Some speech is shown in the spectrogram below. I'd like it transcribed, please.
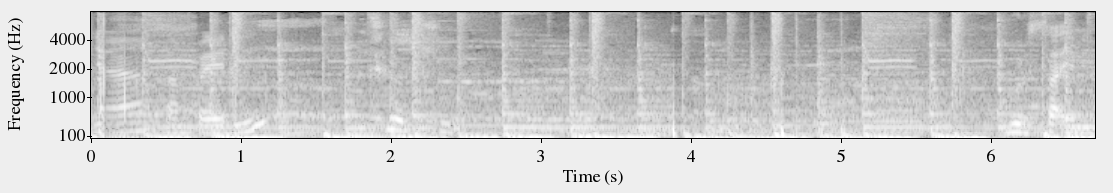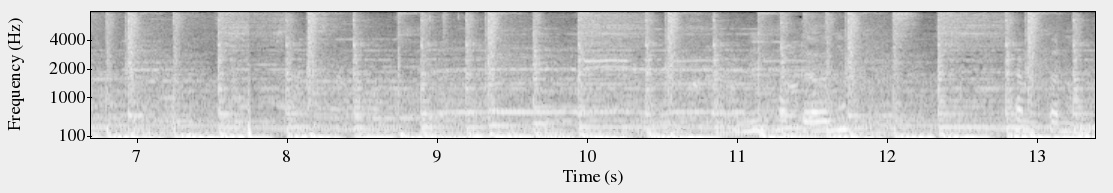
Ya, sampai di Turki. Bursa. Ini nararamdaman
